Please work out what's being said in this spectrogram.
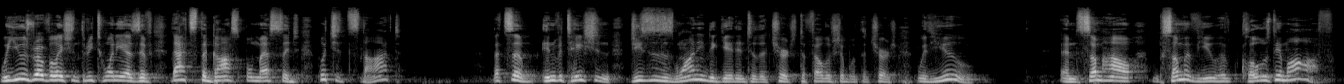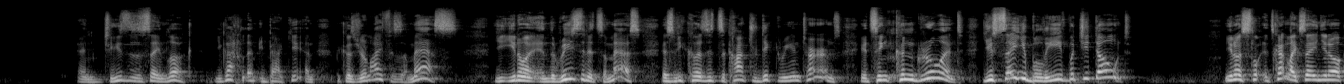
We use Revelation 3.20 as if that's the gospel message, which it's not. That's an invitation. Jesus is wanting to get into the church, to fellowship with the church, with you. And somehow, some of you have closed him off. And Jesus is saying, look, you got to let me back in because your life is a mess. You, you, know, and the reason it's a mess is because it's a contradictory in terms. It's incongruent. You say you believe, but you don't. You know, it's, it's kind of like saying, you know,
